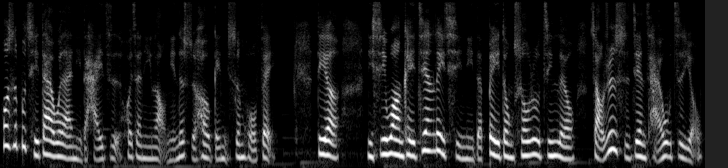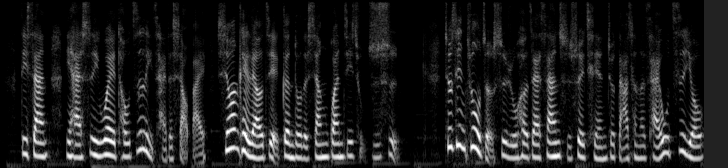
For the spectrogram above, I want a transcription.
或是不期待未来你的孩子会在你老年的时候给你生活费。第二，你希望可以建立起你的被动收入金流，早日实现财务自由。第三，你还是一位投资理财的小白，希望可以了解更多的相关基础知识。究竟作者是如何在三十岁前就达成了财务自由，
